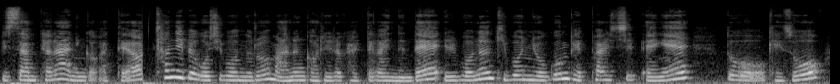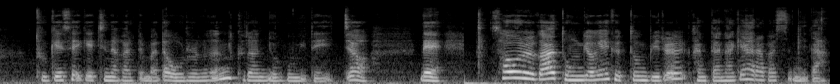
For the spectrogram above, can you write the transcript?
비싼 편은 아닌 것 같아요. 1250원으로 많은 거리를 갈 때가 있는데, 일본은 기본 요금 180엔에 또 계속 두 개, 세 개 지나갈 때마다 오르는 그런 요금이 돼 있죠. 네. 서울과 동경의 교통비를 간단하게 알아봤습니다.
